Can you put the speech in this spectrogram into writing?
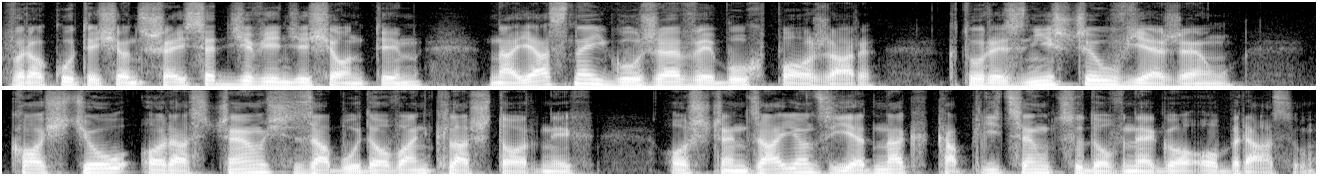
W roku 1690 na Jasnej Górze wybuchł pożar, który zniszczył wieżę, kościół oraz część zabudowań klasztornych, oszczędzając jednak kaplicę cudownego obrazu.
